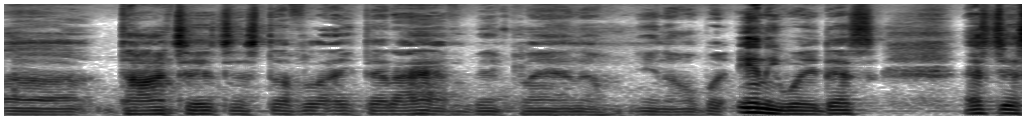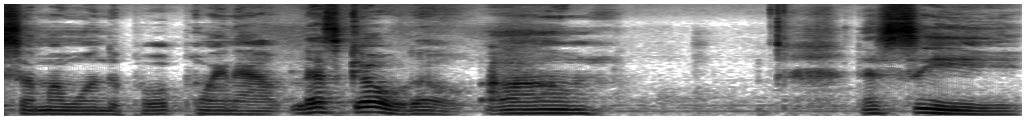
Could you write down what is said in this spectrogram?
uh, Doncic and stuff like that. I haven't been playing them, you know. But anyway, that's that's just something I wanted to point out. Let's go though. Um, let's see.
